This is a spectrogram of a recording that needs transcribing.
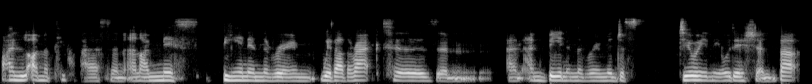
I, am a people person and I miss being in the room with other actors and, and, and being in the room and just doing the audition. But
